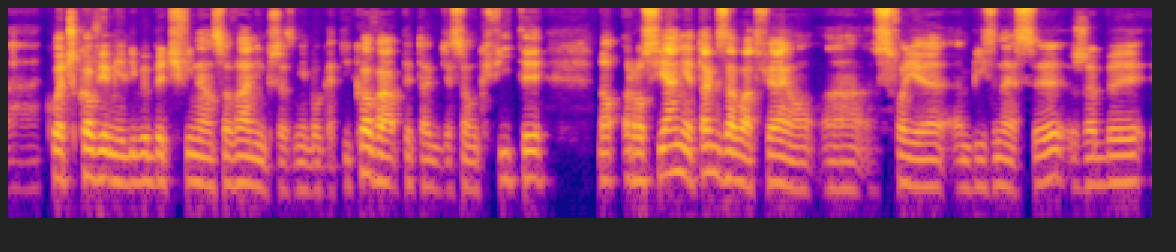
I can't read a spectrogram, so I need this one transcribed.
e, kłeczkowie mieliby być finansowani przez Niebogatikowa. Pyta, gdzie są kwity. No, Rosjanie tak załatwiają swoje biznesy, żeby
